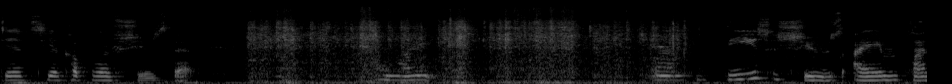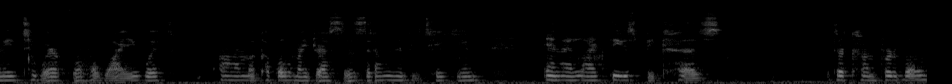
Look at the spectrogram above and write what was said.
did see a couple of shoes that I liked. And these shoes I'm planning to wear for Hawaii with um, a couple of my dresses that I'm going to be taking. And I like these because they're comfortable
